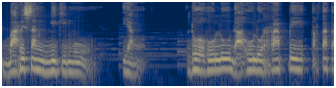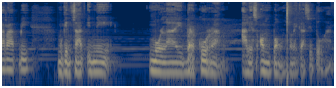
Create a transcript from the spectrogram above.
Barisan gigimu yang dahulu dahulu rapi, tertata rapi. Mungkin saat ini mulai berkurang alias ompong oleh kasih Tuhan.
